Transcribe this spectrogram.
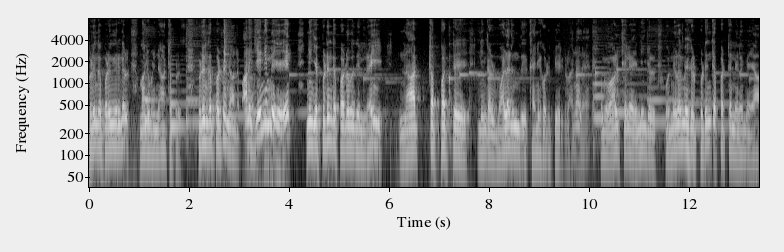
பிடுங்கப்படுவீர்கள் மறுபடியும் நாட்டப்படும் பிடுங்கப்பட்டு நாட்டம் ஆனால் இனிமேல் நீங்கள் பிடுங்கப்படுவதில்லை. நாட்டப்பட்டு நீங்கள் வளர்ந்து கனி கொடுப்பீர்கள். அதனால உங்கள் வாழ்க்கையில் நீங்கள் ஒரு நிலைமைகள் பிடுங்கப்பட்ட நிலைமையா?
